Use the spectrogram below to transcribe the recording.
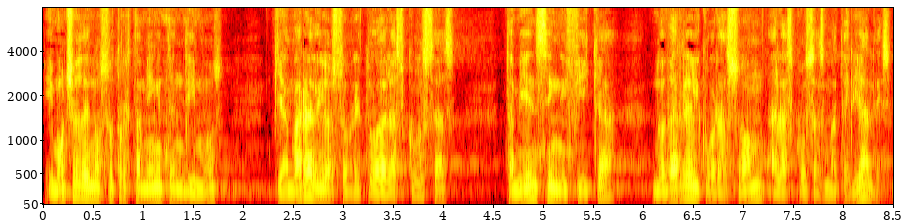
Y muchos de nosotros también entendimos que amar a Dios sobre todas las cosas también significa no darle el corazón a las cosas materiales,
